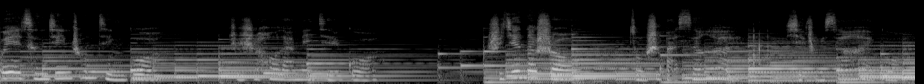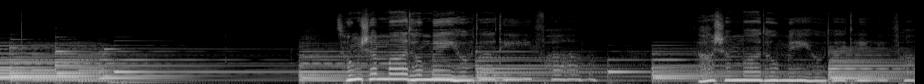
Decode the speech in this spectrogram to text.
我也曾经憧憬过，只是后来没结果。时间的手总是把相爱写成相爱过。从什么都没有的地方到什么都没有的地方，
